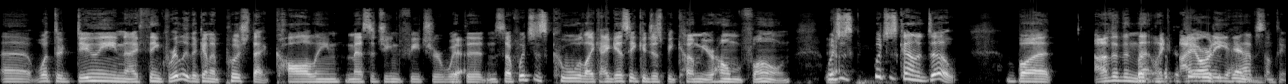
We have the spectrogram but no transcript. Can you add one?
uh, what they're doing, I think really they're going to push that calling messaging feature with yeah. it and stuff, which is cool. Like, I guess it could just become your home phone, which yeah. is, which is kind of dope. But other than But- that, like I already is, again, have something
